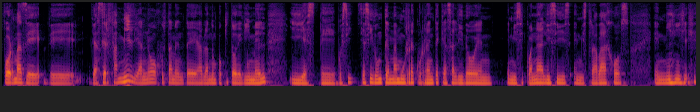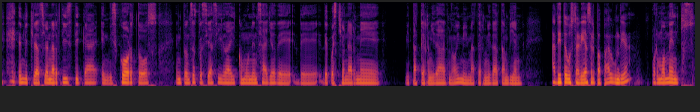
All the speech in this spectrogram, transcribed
formas de, de- hacer familia, ¿no? Justamente hablando un poquito de Gimel. Y este, pues sí, sí ha sido un tema muy recurrente que ha salido en, en mi psicoanálisis, en mis trabajos, en mi, en mi creación artística, en mis cortos. Entonces, pues sí ha sido ahí como un ensayo de- de cuestionarme mi paternidad, ¿no? Y mi maternidad también. ¿A ti te gustaría ser papá algún día? Por momentos,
